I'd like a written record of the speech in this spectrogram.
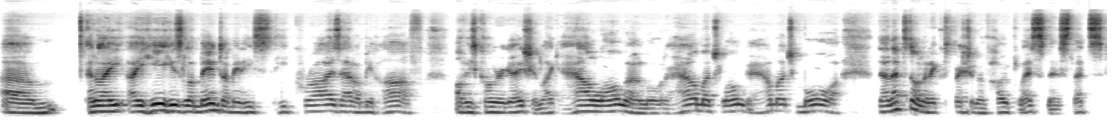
Um, and I, I hear his lament. I mean, he's he cries out on behalf of his congregation, like, "How long, O Lord? How much longer? How much more?" Now, that's not an expression of hopelessness. That's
